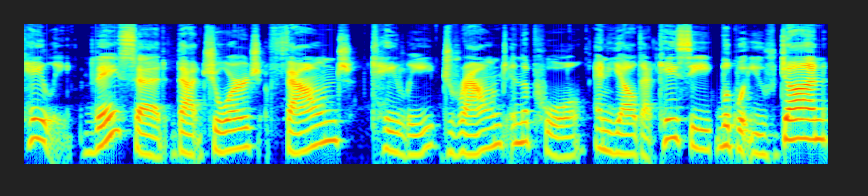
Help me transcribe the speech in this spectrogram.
Caylee. They said that George found Caylee drowned in the pool and yelled at Casey, Look what you've done.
